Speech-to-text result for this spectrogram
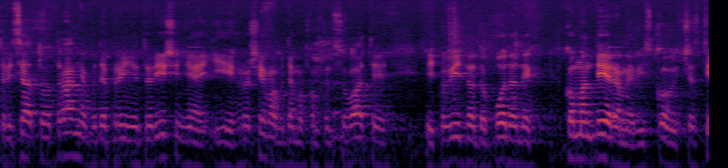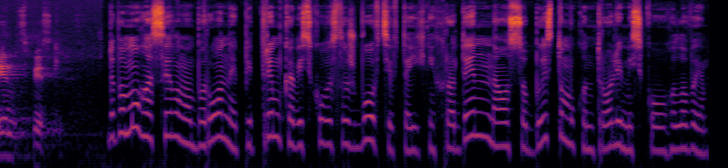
30 травня буде прийнято рішення і грошима будемо компенсувати відповідно до поданих командирами військових частин списків. Допомога силам оборони, підтримка військовослужбовців та їхніх родин на особистому контролі міського голови.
